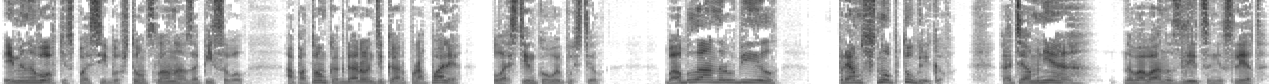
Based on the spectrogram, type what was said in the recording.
Именно Вовке спасибо, что он слона записывал. А потом, когда Ронди Кар пропали, пластинку выпустил. Бабла нарубил. Прям сноп тугриков. Хотя мне на Вована злиться не след.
